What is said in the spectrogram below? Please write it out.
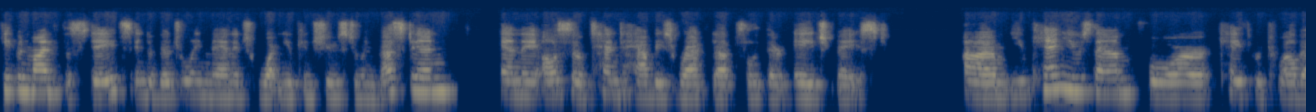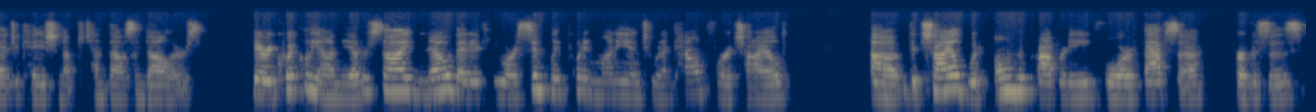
Keep in mind that the states individually manage what you can choose to invest in, and they also tend to have these racked up so that they're age based. Um, you can use them for K through 12 education up to $10,000. Very quickly on the other side, know that if you are simply putting money into an account for a child, uh, the child would own the property for FAFSA purposes,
